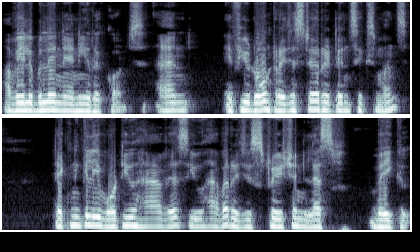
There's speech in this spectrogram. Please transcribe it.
available in any records. And if you don't register it in six months, technically what you have is you have a registration less vehicle,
